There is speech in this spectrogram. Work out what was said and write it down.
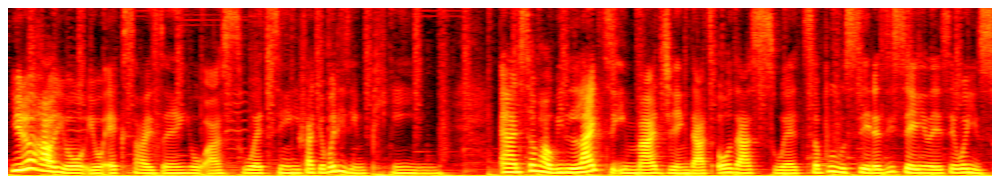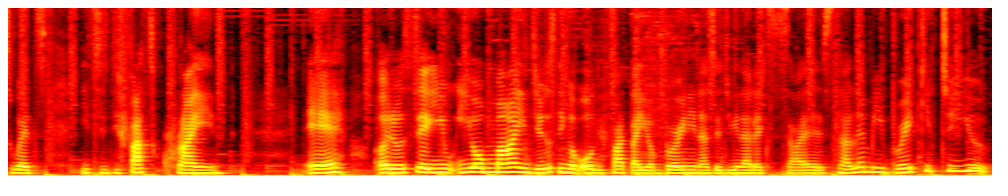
you know how you're you're exercising, you are sweating, in fact your body's in pain. And somehow we like to imagine that all that sweat. Some people say there's this saying they say when you sweat, it is the fat crying. Eh? Or they'll say you your mind, you just think of all the fat that you're burning as you're doing that exercise. Now let me break it to you.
